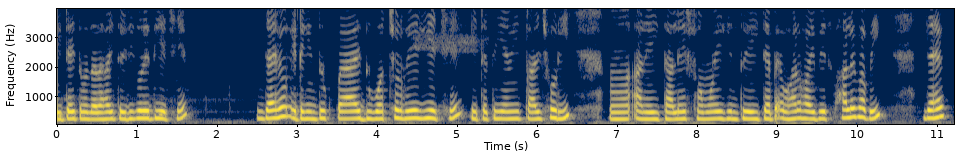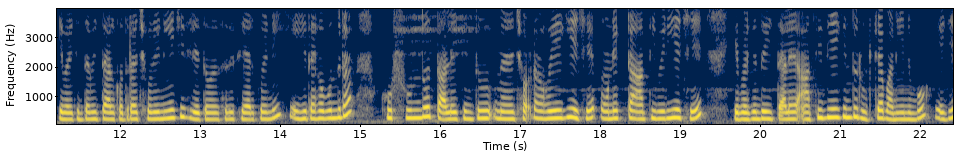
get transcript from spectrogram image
এইটাই তোমার দাদাভাই তৈরি করে দিয়েছে। যাই হোক এটা কিন্তু প্রায় দু বছর হয়ে গিয়েছে। এটাতেই আমি তাল ছড়ি আর এই তালের সময়ে কিন্তু এইটা ব্যবহার হয় বেশ ভালোভাবেই। যাই হোক এবার কিন্তু আমি তাল কতটা ছড়িয়ে নিয়েছি সেটা তোমাদের সাথে শেয়ার করে নিই। এই যে দেখো বন্ধুরা, খুব সুন্দর তালে কিন্তু ছটা হয়ে গিয়েছে, অনেকটা আঁতি বেরিয়েছে। এবার কিন্তু এই তালের আঁতি দিয়ে কিন্তু রুটিটা বানিয়ে নেব। এই যে,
